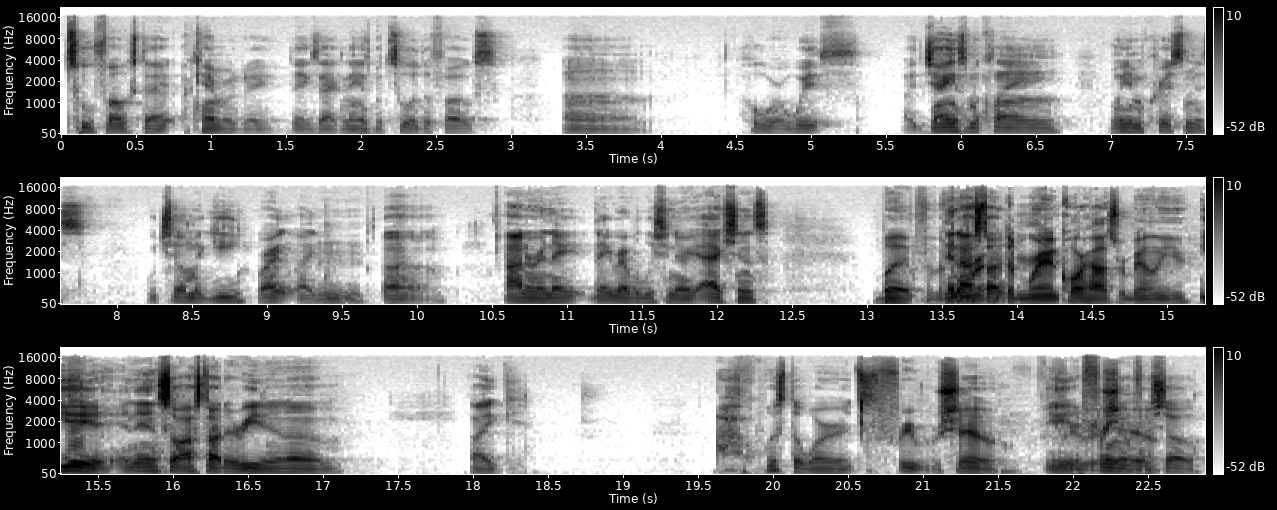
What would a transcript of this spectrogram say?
two folks that I can't remember the, the exact names, but two of the folks um, who were with uh, James McClain, William Christmas, Ruchell Magee, right? Like Mm-hmm. um, honoring they they revolutionary actions. But The then I Mar- started the Marin Courthouse Rebellion. yeah, and then so I started reading um like ah, what's the words? Free Ruchell. Yeah, free for sure.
